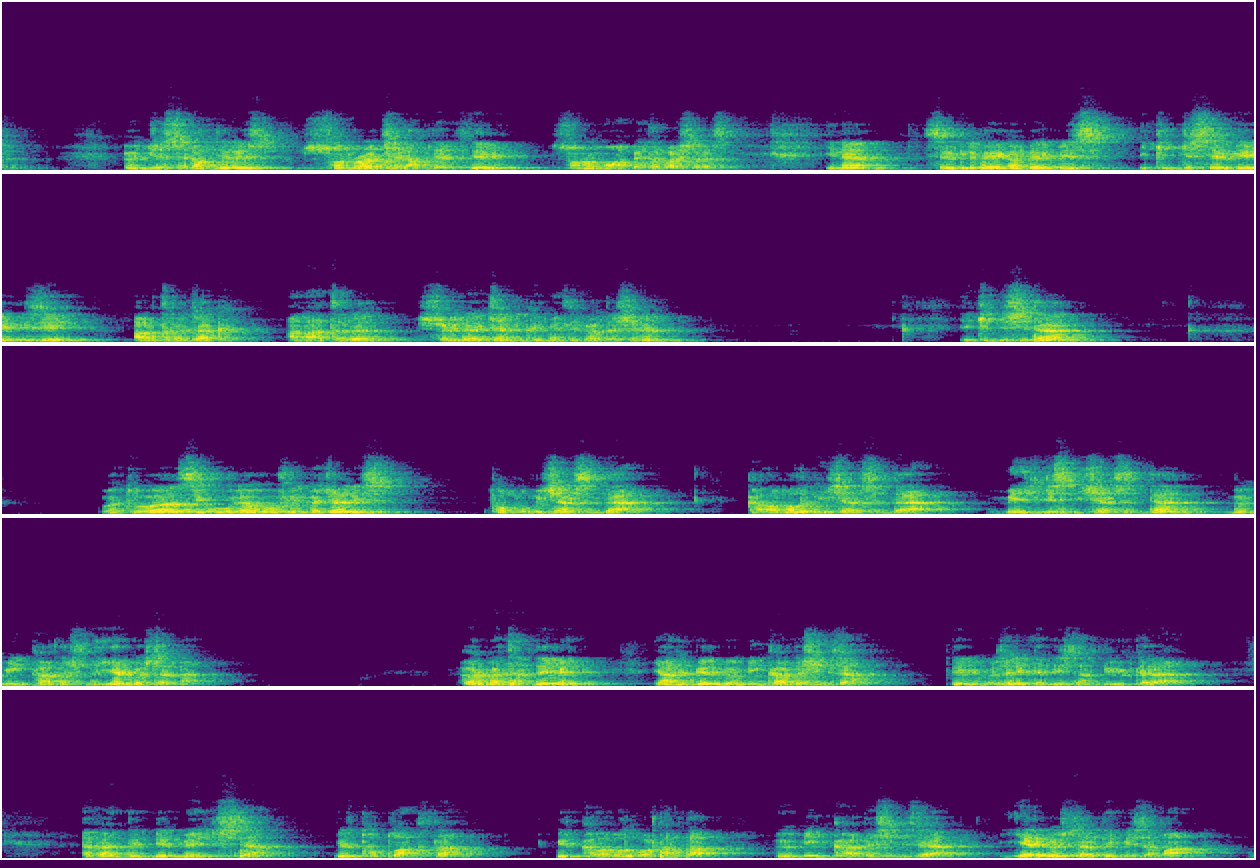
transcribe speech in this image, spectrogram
Önce selam deriz, sonra kelam deriz değil mi? Sonra muhabbete başlarız. Yine sevgili peygamberimiz ikinci sevgimizi artıracak anahtarı söylerken kıymetli kardeşlerim ikincisi de tuvasi'u lehu fil mecalis toplum içerisinde kalabalık içerisinde meclis içerisinde mümin kardeşine yer gösterme. Hürmeten değil mi? Yani bir mümin kardeşimize değil mi? Özellikle bizden büyüklere efendim bir mecliste, bir toplantıda, bir kalabalık ortamda mümin kardeşimize yer gösterdiğimiz zaman,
